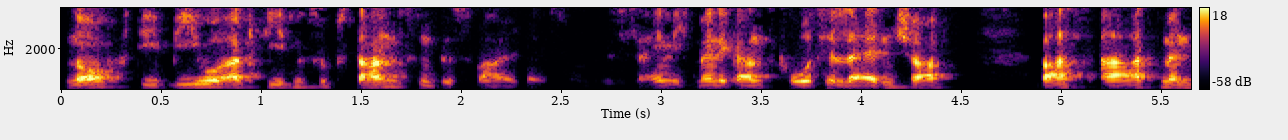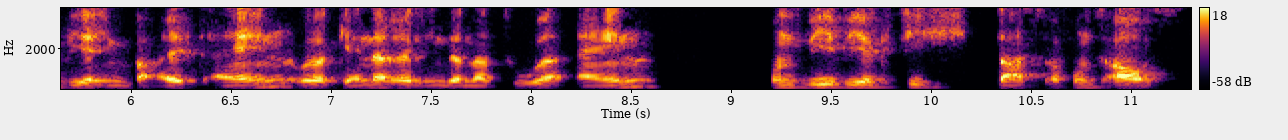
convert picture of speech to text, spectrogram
noch die bioaktiven Substanzen des Waldes. Das ist eigentlich meine ganz große Leidenschaft. Was atmen wir im Wald ein oder generell in der Natur ein? Und wie wirkt sich das auf uns aus?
